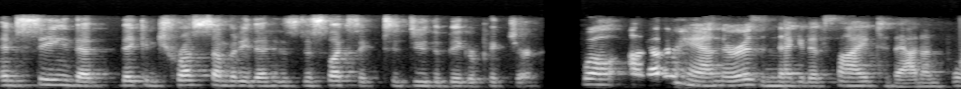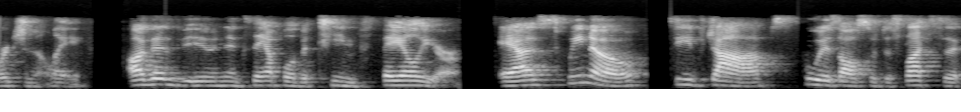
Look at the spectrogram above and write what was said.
and seeing that they can trust somebody that is dyslexic to do the bigger picture. Well, on the other hand, there is a negative side to that, unfortunately. I'll give you an example of a team failure. As we know, Steve Jobs, who is also dyslexic,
